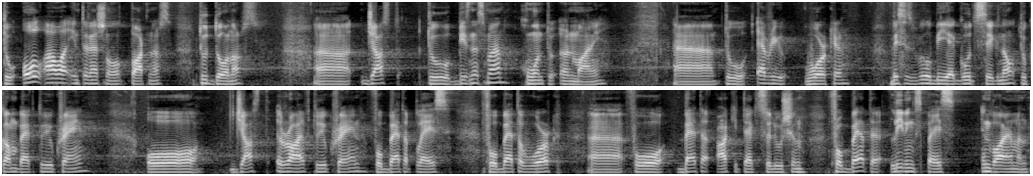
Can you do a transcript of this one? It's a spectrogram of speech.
to all our international partners, to donors, uh, just to businessmen who want to earn money, uh, to every worker. This is, will be a good signal to come back to Ukraine or just arrive to Ukraine for better place, for better work, uh, for better architect solution, for better living space environment.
